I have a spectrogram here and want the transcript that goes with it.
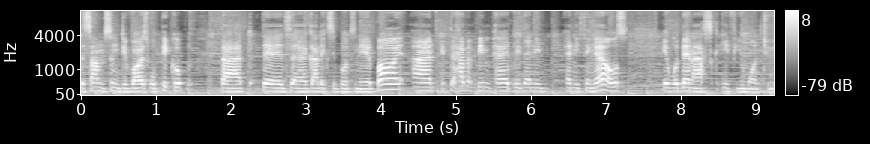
the Samsung device will pick up that there's uh, Galaxy Buds nearby and if they haven't been paired with any anything else, it will then ask if you want to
